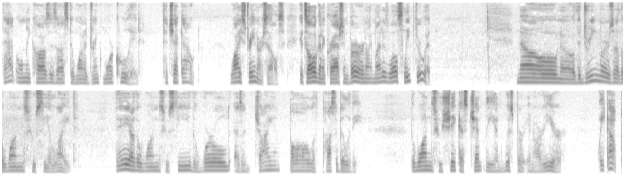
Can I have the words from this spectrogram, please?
That only causes us to want to drink more Kool Aid, to check out. Why strain ourselves? It's all going to crash and burn. I might as well sleep through it. No, no, the dreamers are the ones who see a light. They are the ones who see the world as a giant ball of possibility. The ones who shake us gently and whisper in our ear, Wake up!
